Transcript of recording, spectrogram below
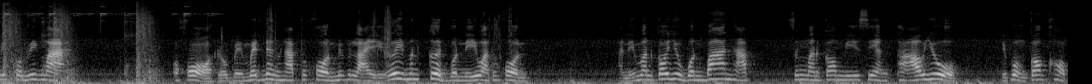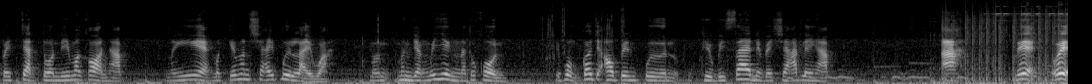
มีคนวิ่งมา อ้โหเราเป็นเม็ดหนึ่งครับ ทุกคนไม่เป็นไร เอ้ยมันเกิดบนนี้ว่ะทุกคน อันนี้มันก็อยู่บนบ้านครับ ซึ่งมันก็มีเสียงเท้าอยู่เดี๋ยวผมก็ขอไปจัดตัวนี้มาก่อนครับนี่เมื่อกี้มันใช้ปืนอะไรวะมันมันยังไม่ยิงนะทุกคนเดี๋ยวผมก็จะเอาเป็นปืนคิวบิแซดเนี่ยไปชาร์จเลยครับอะนี่เฮ้ย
